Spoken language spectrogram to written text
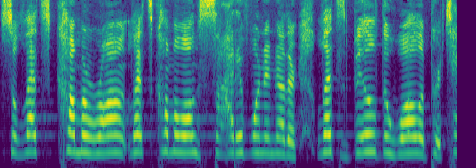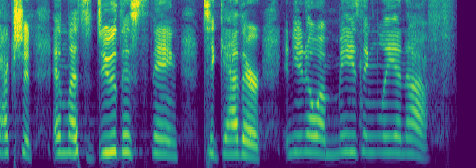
So let's come around, let's come alongside of one another. Let's build the wall of protection and let's do this thing together. And you know, amazingly enough,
